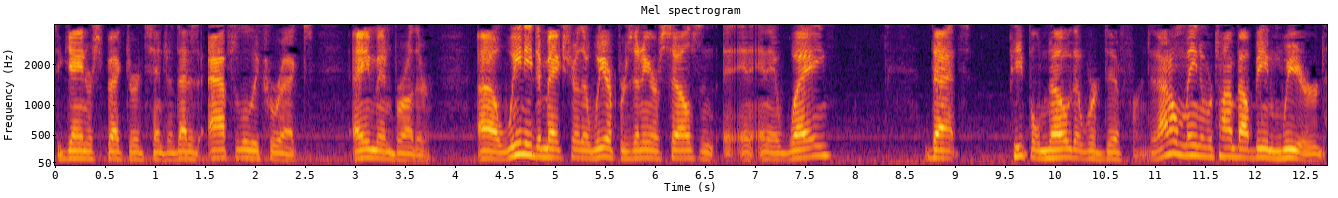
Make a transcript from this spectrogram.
to gain respect or attention. That is absolutely correct. Amen, brother. Uh, we need to make sure that we are presenting ourselves in, in, in a way that people know that we're different. And I don't mean we're talking about being weird,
